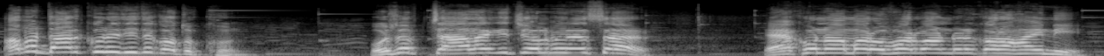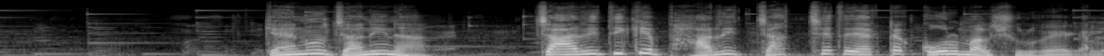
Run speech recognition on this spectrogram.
আবার দাঁড় করে দিতে কতক্ষণ? ওসব চালাকি চলবে না স্যার। এখনও আমার ওভার বাউন্ডারি করা হয়নি। কেন জানি না চারিদিকে ভারী যাচ্ছে তাই একটা কোলমাল শুরু হয়ে গেল।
